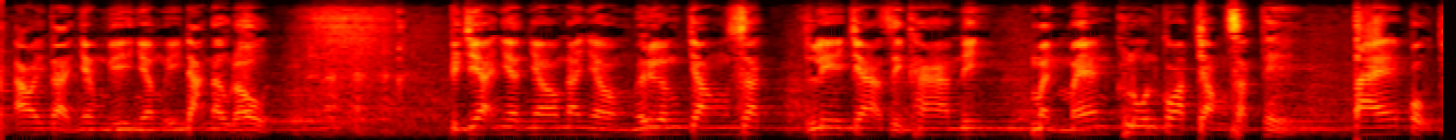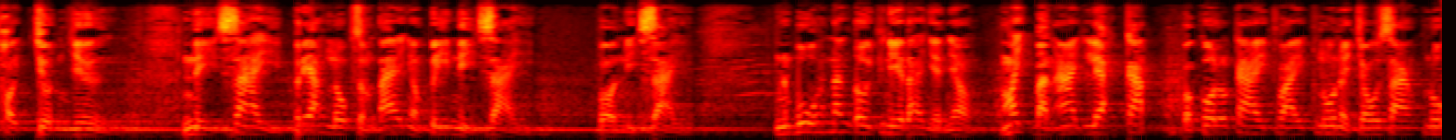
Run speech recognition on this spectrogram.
តឲ្យតែញឹមអ៊ីញឹមអ៊ីដាក់នៅរហូត បច្ចៈញាតិញោមណាញោមរឿងចង់សឹកលាចាសិក្ខានេះ មិនមែនខ្លួនគាត់ចង់សឹកទេ តែពុថុជនយើងនិស័យព្រះលោកសំដែងអំពីនិស័យបើនិស័យបួសហ្នឹងដូចគ្នាដែរញាតិញោមមិនបានអាចលះកាត់បកុលកាយថ្វាយខ្លួនឲ្យចូលសាងភ្នោះ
